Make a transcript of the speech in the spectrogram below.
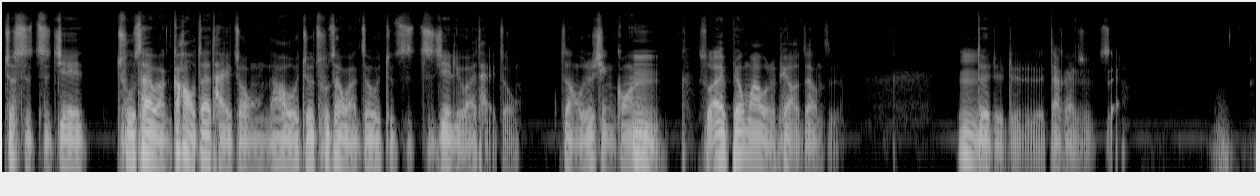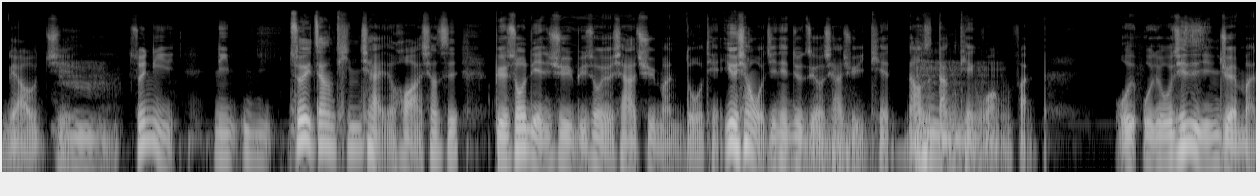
就是直接出差完，刚好在台中，然后我就出差完之后就是直接留在台中，这样我就请公安嗯说，哎，不用买我的票，这样子，嗯，对对对对对，大概就是这样，了解。嗯，所以你你你，所以这样听起来的话，像是比如说连续，比如说有下去蛮多天，因为像我今天就只有下去一天，然后是当天往返。我我我其实已经觉得蛮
